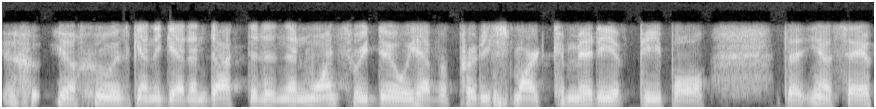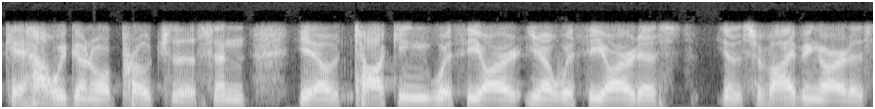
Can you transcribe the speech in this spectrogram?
who, you know who is going to get inducted, and then once we do, we have a pretty smart committee of people that you know say, okay, how are we going to approach this? And you know, talking with the art, you know, with the artist, you know, the surviving artist,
